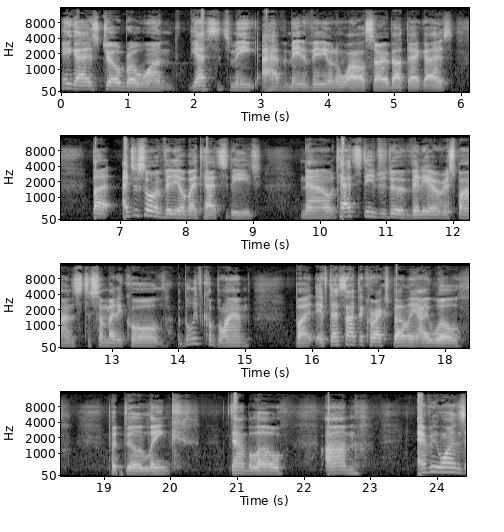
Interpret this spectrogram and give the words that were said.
Hey guys, Joe Bro One. Yes, it's me. I haven't made a video in a while. Sorry about that, guys. But I just saw a video by tattsdeej. Now, tattsdeej was doing a video response to somebody called, I believe, Kablaam. But if that's not the correct spelling, I will put the link down below. Um, everyone's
